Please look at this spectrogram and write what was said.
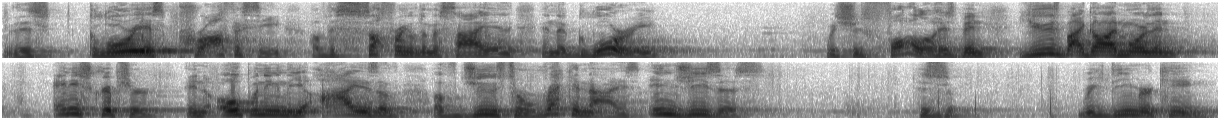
This glorious prophecy of the suffering of the Messiah and, and the glory which should follow has been used by God more than any scripture in opening the eyes of, of Jews to recognize in Jesus his Redeemer King.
